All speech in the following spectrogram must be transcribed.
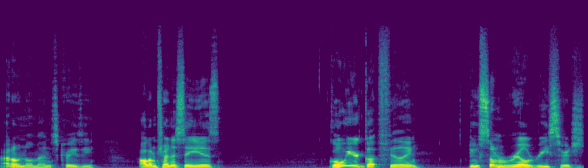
I don't know, man. It's crazy. All I'm trying to say is go with your gut feeling, do some real research,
